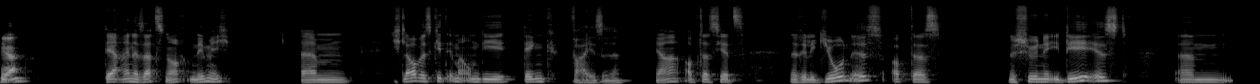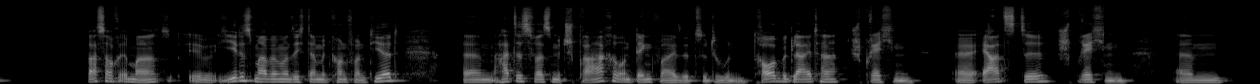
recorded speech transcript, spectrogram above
Ja. der eine Satz noch, nämlich, ähm, ich glaube, es geht immer um die Denkweise. Ja, ob das jetzt eine Religion ist, ob das eine schöne Idee ist, ähm, was auch immer. Jedes Mal, wenn man sich damit konfrontiert, ähm, hat es was mit Sprache und Denkweise zu tun. Trauerbegleiter sprechen, äh, Ärzte sprechen. Ähm,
